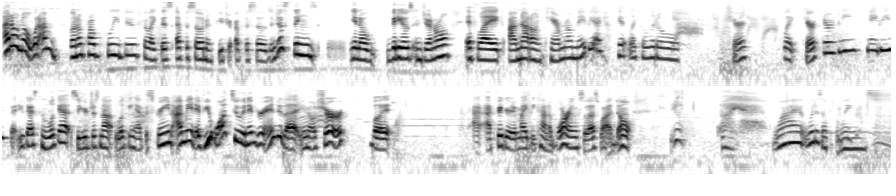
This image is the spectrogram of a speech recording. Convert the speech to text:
I don't know what I'm gonna probably do for like this episode and future episodes and just things, you know, videos in general. If like I'm not on camera, maybe I could get like a little character like character of me maybe that you guys can look at so you're just not looking at the screen. I mean, if you want to and if you're into that, you know, sure, but I, I figured it might be kind of boring, so that's why I don't. Ay, Why? What is up with the wings?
